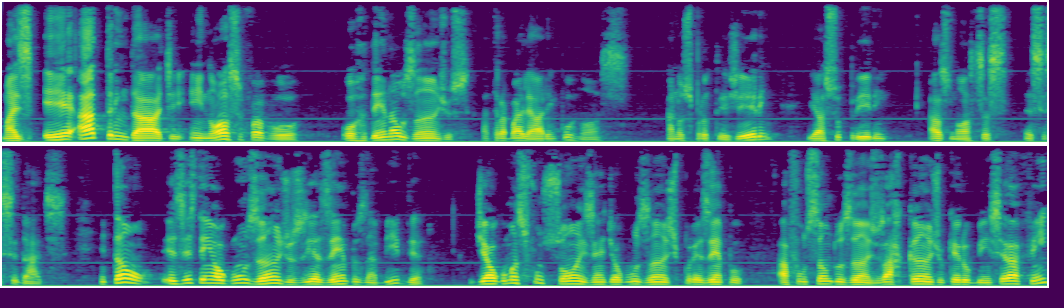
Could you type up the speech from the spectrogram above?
Mas é a Trindade, em nosso favor, ordena aos anjos a trabalharem por nós, a nos protegerem e a suprirem as nossas necessidades. Então, existem alguns anjos e exemplos na Bíblia de algumas funções né, de alguns anjos. Por exemplo, a função dos anjos, arcanjo, querubim, serafim,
